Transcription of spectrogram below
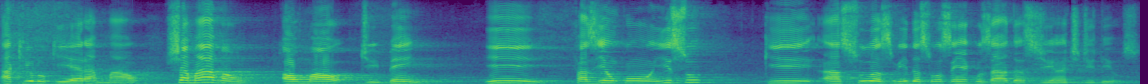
aquilo que era mal, chamavam ao mal de bem e faziam com isso que as suas vidas fossem recusadas diante de Deus.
